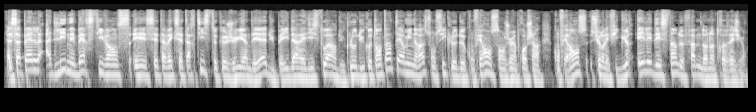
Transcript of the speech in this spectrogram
Elle s'appelle Adeline Hébert-Stevens et c'est avec cette artiste que Julien Dehaye du Pays d'Art et d'Histoire du Clos du Cotentin terminera son cycle de conférences en juin prochain. Conférence sur les figures et les destins de femmes dans notre région.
